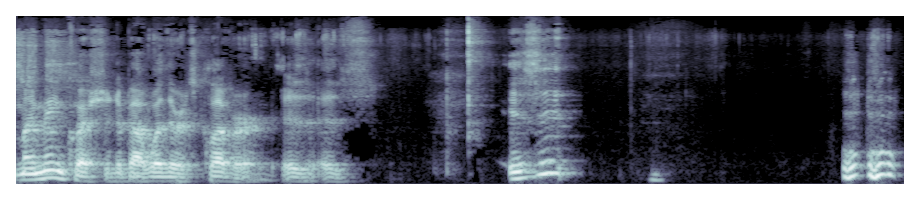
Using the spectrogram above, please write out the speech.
my main question about whether it's clever is is is it?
